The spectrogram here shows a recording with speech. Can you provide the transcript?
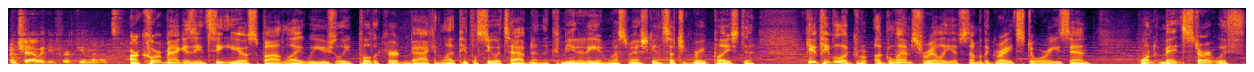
and chat with you for a few minutes. Our Court Magazine CEO Spotlight, we usually pull the curtain back and let people see what's happening in the community in West Michigan. Such a great place to give people a, a glimpse, really, of some of the great stories. And want to start with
